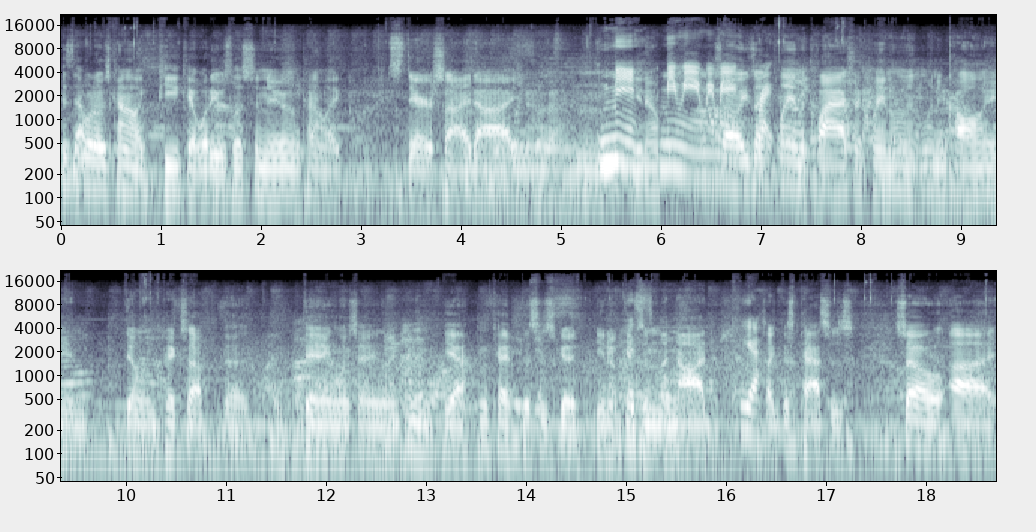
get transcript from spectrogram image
his dad would always kind of like peek at what he was listening to and kind of like stare side eye, you know, going, mm, Meh, you know. meh, meh, meh, so he's like Right. playing the Clash, like playing London, Calling, and Dylan picks up the thing, looks at it, and like, hmm, yeah, okay, this is good. You know, gives him the nod. Yeah. It's like this passes. So uh,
